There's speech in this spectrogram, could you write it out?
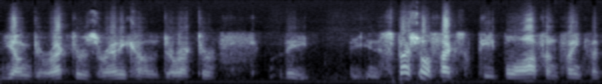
young directors or any kind of director, the special effects people often think that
